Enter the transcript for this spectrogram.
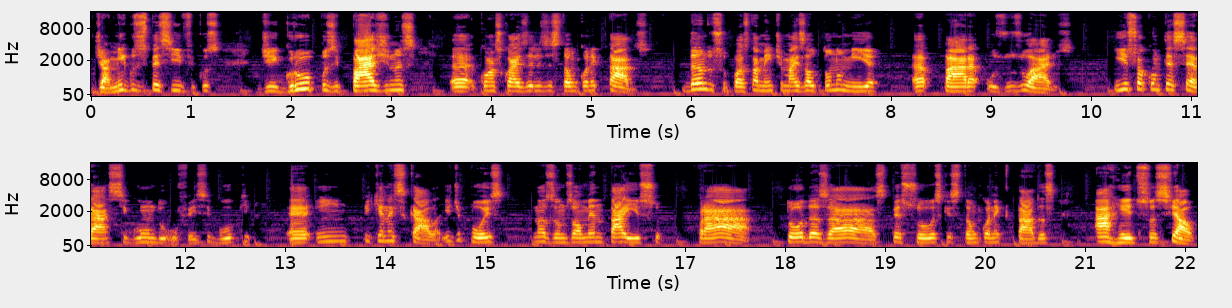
de amigos específicos, de grupos e páginas uh, com as quais eles estão conectados, dando supostamente mais autonomia uh, para os usuários. Isso acontecerá, segundo o Facebook, é, em pequena escala. E depois nós vamos aumentar isso para todas as pessoas que estão conectadas à rede social.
